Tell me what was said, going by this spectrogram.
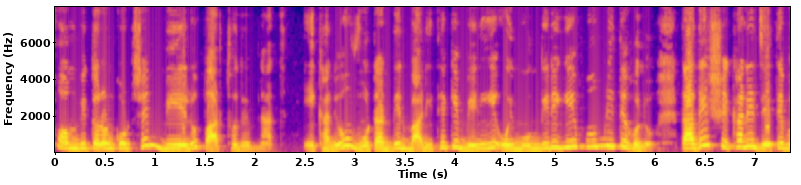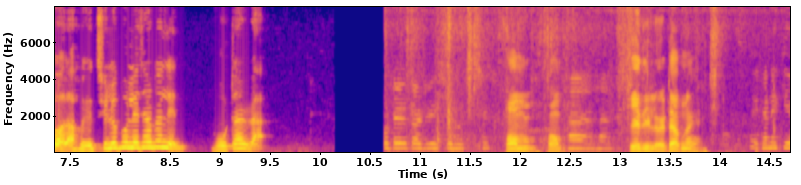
ফর্ম বিতরণ করছেন বিএলও পার্থ দেবনাথ। এখানেও ভোটারদের বাড়ি থেকে বেরিয়ে ওই মন্দিরে গিয়ে ফর্ম নিতে হলো। তাদের সেখানে যেতে বলা হয়েছিল বলে জানালেন ভোটাররা। ভোটার কার্ড রিসিভ হচ্ছে। Form form. হ্যাঁ হ্যাঁ। কে দিল এটা আপনাকে? এখানে কে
